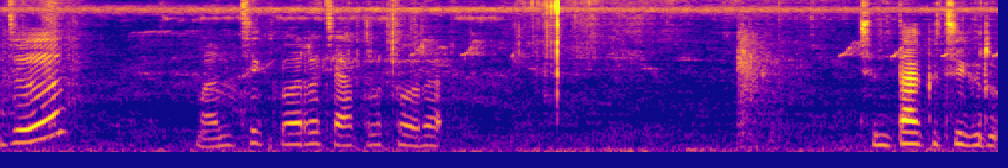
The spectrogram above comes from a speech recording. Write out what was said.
ఈరోజు మంచి కూర చేపల కూర. చింతాకు చిగురు.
